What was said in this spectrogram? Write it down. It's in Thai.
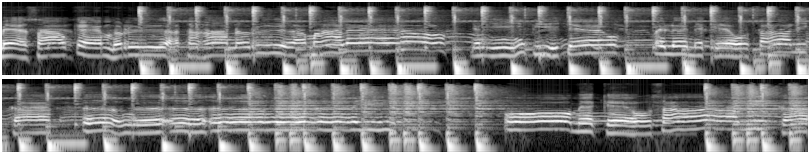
แม่สาวแก้มเรือทหารเรือมาแล้วย่าหนีพี่แก้ว ไปเลยแม่แก้วสาลิกา เอิงเออเออเออเอยโอ้แม่แก้วสาลิกา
